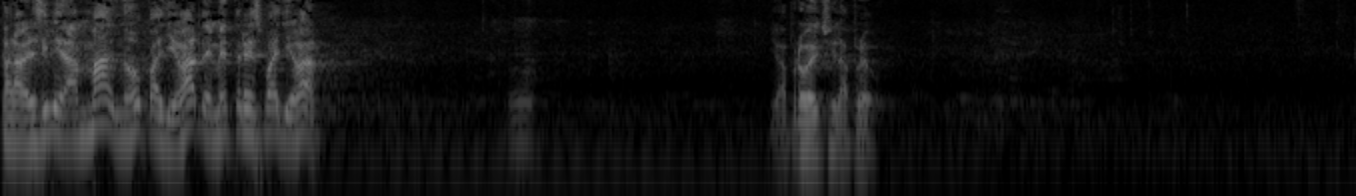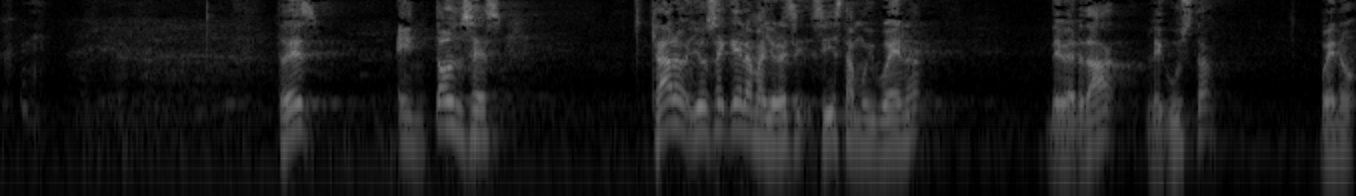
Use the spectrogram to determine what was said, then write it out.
para ver si le dan más, ¿no? Para llevar, deme tres para llevar. Yo aprovecho y la pruebo. Entonces, entonces, claro, yo sé que la mayoría sí está muy buena, de verdad, le gusta. Bueno,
